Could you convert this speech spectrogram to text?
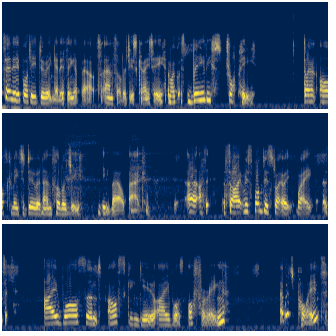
Is anybody doing anything about anthologies, Katie? And I got this really stroppy, don't ask me to do an anthology email back. Uh, I said, so I responded straight away. I wasn't asking you, I was offering. At which point,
